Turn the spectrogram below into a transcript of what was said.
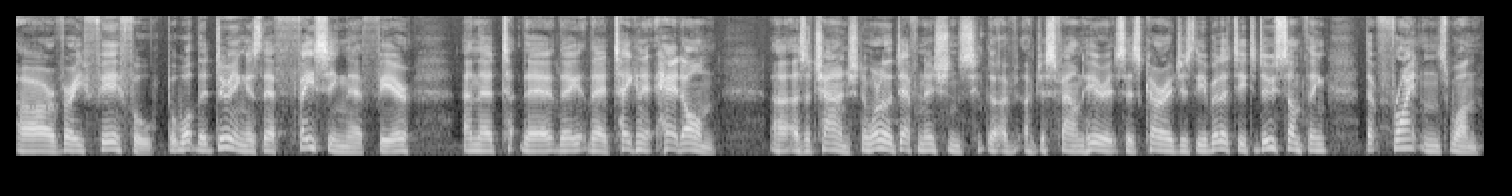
are very fearful. But what they're doing is they're facing their fear, and they're t- they're they they're taking it head on. Uh, as a challenge. Now, one of the definitions that I've, I've just found here it says courage is the ability to do something that frightens one.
